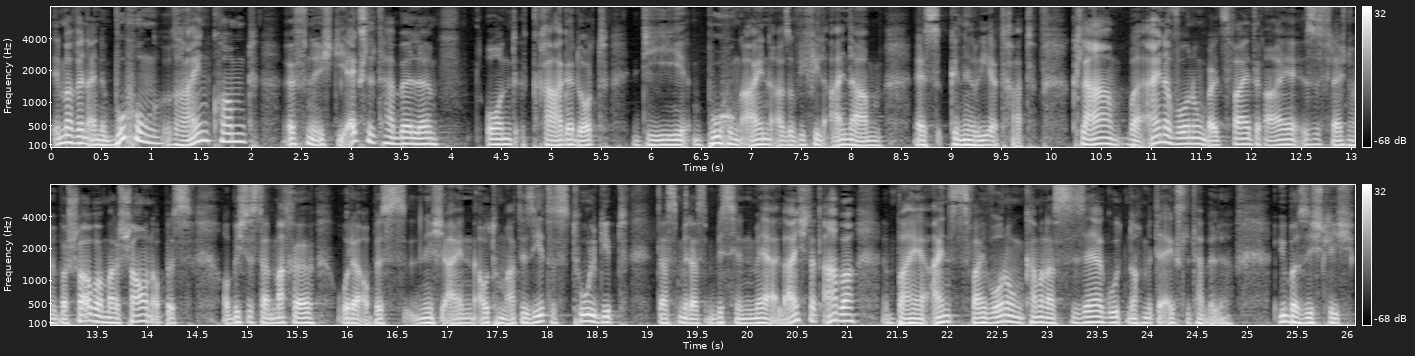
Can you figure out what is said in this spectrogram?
immer wenn eine Buchung reinkommt, öffne ich die Excel-Tabelle und trage dort die Buchung ein, also wie viel Einnahmen es generiert hat. Klar, bei einer Wohnung, bei zwei, drei ist es vielleicht noch überschaubar. Mal schauen, ob es, ob ich es dann mache oder ob es nicht ein automatisiertes Tool gibt, das mir das ein bisschen mehr erleichtert. Aber bei eins, zwei Wohnungen kann man das sehr gut noch mit der Excel-Tabelle übersichtlich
